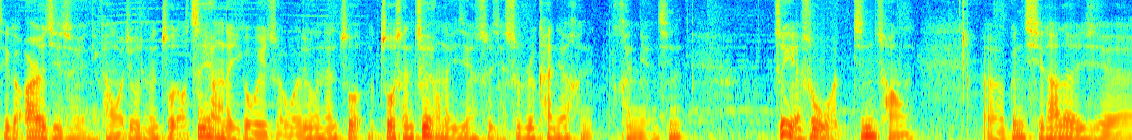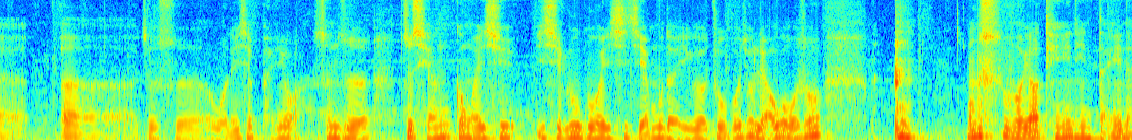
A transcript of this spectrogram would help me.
这个二十几岁，你看我就能做到这样的一个位置，我就能做做成这样的一件事情，是不是看起来很很年轻？这也是我经常，呃，跟其他的一些呃，就是我的一些朋友啊，甚至之前跟我一起一起录过一期节目的一个主播就聊过，我说，我们是否要停一停，等一等，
